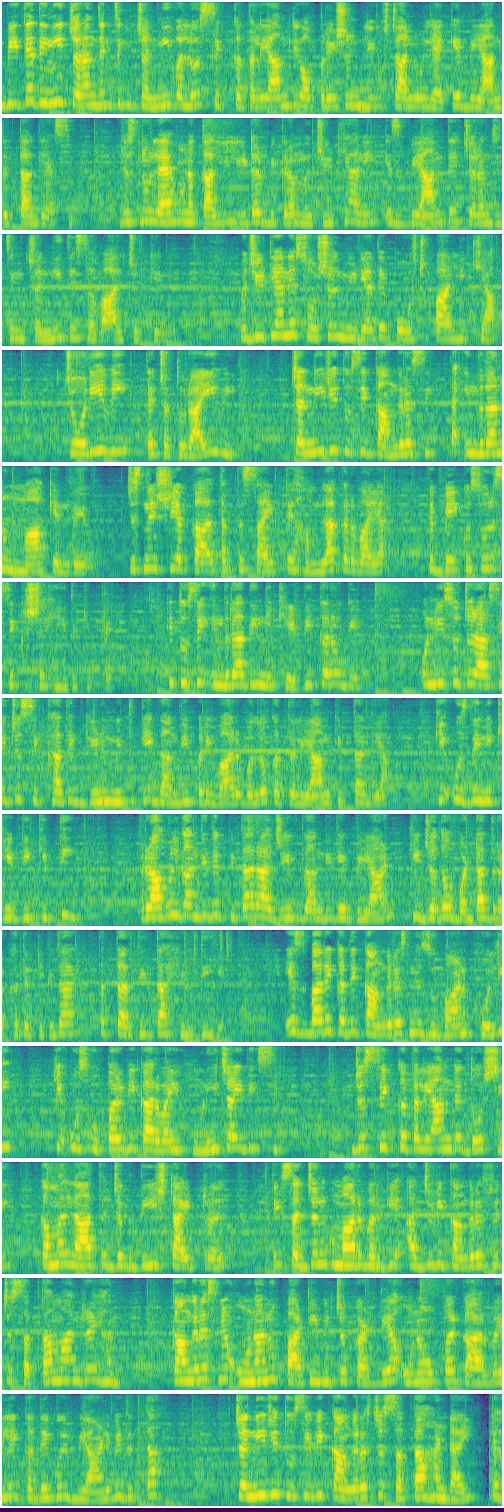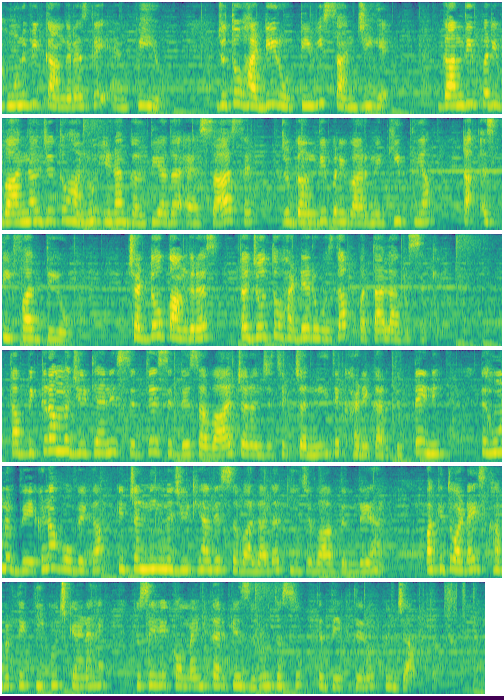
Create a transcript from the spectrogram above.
ਬੀਤੇ ਦਿਨੀ ਚਰਨਜੀਤ ਸਿੰਘ ਚੰਨੀ ਵੱਲੋਂ ਸਿੱਖ ਕਤਲੇਆਮ ਤੇ ਆਪਰੇਸ਼ਨ ਬਲੂ ਸਟਾਰ ਨੂੰ ਲੈ ਕੇ ਬਿਆਨ ਦਿੱਤਾ ਗਿਆ ਸੀ, ਜਿਸ ਨੂੰ ਲੈ ਹੁਣ ਅਕਾਲੀ ਲੀਡਰ ਵਿਕਰਮ ਮਜੀਠੀਆ ਨੇ ਇਸ ਬਿਆਨ ਤੇ ਚਰਨਜੀਤ ਸਿੰਘ ਚੰਨੀ ਤੇ ਸਵਾਲ ਚੁੱਕੇ ਨੇ। ਮਜੀਠੀਆ ਨੇ ਸੋਸ਼ਲ ਮੀਡੀਆ ਤੇ ਪੋਸਟ ਪਾ ਲਿਖਿਆ, ਚੋਰੀ ਵੀ ਤੇ ਚਤੁਰਾਈ ਵੀ। ਚੰਨੀ ਜੀ, ਤੁਸੀਂ ਕਾਂਗਰਸੀ ਤਾਂ ਇੰਦਰਾ ਨੂੰ ਮਾਂ ਕਹਿੰਦੇ ਹੋ ਜਿਸ ਨੇ ਸ਼੍ਰੀ ਅਕਾਲ ਤਖਤ ਸਾਹਿਬ ਤੇ ਹਮਲਾ ਕਰਵਾਇਆ ਤੇ ਬੇਕਸੂਰ ਸਿੱਖ ਸ਼ਹੀਦ ਕੀਤੇ। ਕਿ ਤੁਸੀਂ ਇੰਦਰਾ ਦੀ ਨਿਖੇਧੀ ਕਰੋਗੇ? 1984 ਚ ਸਿੱਖਾਂ ਤੇ ਗਿਣ ਮਿੱਥ ਕੇ ਗਾਂਧੀ ਪਰਿਵਾਰ ਵੱਲੋਂ ਕਤਲੇਆਮ ਕੀਤਾ ਗਿਆ। ਕਿ ਉਸ ਦੀ ਨਿਖੇਧੀ ਕੀਤੀ? ਰਾਹੁਲ ਗਾਂਧੀ ਦੇ ਪਿਤਾ ਰਾਜੀਵ ਗਾਂਧੀ ਦੇ ਬਿਆਨ ਕਿ ਜਦੋਂ ਵੱਡਾ ਦਰਖਤ ਟਿਕਦਾ ਹੈ, ਤਾਂ ਧਰਤੀ ਤਾਂ ਹਿਲਦੀ ਹੈ। ਇਸ ਬਾਰੇ ਕਦੇ ਕਾਂਗਰਸ ਨੇ ਜ਼ੁਬਾਨ ਖੋਲੀ ਕਿ ਉਸ ਉੱਪਰ ਵੀ ਕਾਰਵਾਈ ਹੋਣੀ ਚਾਹੀਦੀ ਸੀ? ਜੋ ਸਿੱਖ ਕਤਲੇਆਮ ਦੇ ਦੋਸ਼ੀ ਕਮਲਨਾਥ, ਜਗਦੀਸ਼ ਟਾਈਟਰਲ ਤੇ ਸੱਜਣ ਕੁਮਾਰ ਵਰਗੇ ਅੱਜ ਵੀ ਕਾਂਗਰਸ ਵਿੱਚ ਸੱਤਾ ਮਾਣ ਰਹੇ ਹਨ। ਕਾਂਗਰਸ ਨੇ ਉਹਨਾਂ ਨੂੰ ਪਾਰਟੀ ਵਿੱਚੋਂ ਕੱਢ ਦਿਆ ਉਹਨਾਂ ਉੱਪਰ ਕਾਰਵਾਈ ਲਈ ਕਦੇ ਕੋਈ ਬਿਆਨ ਵੀ ਦਿੱਤਾ? ਚੰਨੀ ਜੀ, ਤੁਸੀਂ ਵੀ ਕਾਂਗਰਸ 'ਚ ਸੱਤਾ ਹੰਡਾਈ ਤੇ ਹੁਣ ਵੀ ਕਾਂਗਰਸ ਦੇ ਐਮਪੀ ਹੋ। ਜੋ ਤੁਹਾਡੀ ਰੋਟੀ ਵੀ ਸਾਂਝੀ ਹੈ। ਗਾਂਧੀ ਪਰਿਵਾਰ ਨਾਲ ਜੇ ਤੁਹਾਨੂੰ ਇਹਨਾਂ ਗਲਤੀਆਂ ਦਾ ਅਹਿਸਾਸ ਹੈ, ਜੋ ਗਾਂਧੀ ਪਰਿਵਾਰ ਨੇ ਕੀਤੀਆਂ, ਤਾਂ ਅਸਤੀਫਾ ਦਿਓ। ਛੱਡੋ ਕਾਂਗਰਸ, ਤਾਂ ਜੋ ਤੁਹਾਡੇ ਰੋਜ਼ ਦਾ ਪਤਾ ਲੱਗ ਸਕੇ। ਤਾਂ ਵਿਕਰਮ ਮਜੀਠੀਆ ਨੇ ਸਿੱਧੇ ਸਿੱਧੇ ਸਵਾਲ ਚਰਨਜੀਤ ਸਿੰਘ ਚੰਨੀ ਤੇ ਖੜੇ ਕਰ ਦਿੱਤੇ ਨੇ। ਤੇ ਹੁਣ ਵੇਖਣਾ ਹੋਵੇਗਾ ਕਿ ਚੰਨੀ ਮਜੀਠੀਆਂ ਦੇ ਸਵਾਲਾਂ ਦਾ ਕੀ ਜਵਾਬ ਦਿੰਦੇ ਹਨ। ਬਾਕੀ ਤੁਹਾਡਾ ਇਸ ਖਬਰ ਤੇ ਕੀ ਕੁਝ ਕਹਿਣਾ ਹੈ, ਤੁਸੀਂ ਵੀ ਕਮੈਂਟ ਕਰਕੇ ਜ਼ਰੂਰ ਦੱਸੋ ਤੇ ਦੇਖਦੇ ਰਹੋ ਪੰਜਾਬ ਤੱਕ।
